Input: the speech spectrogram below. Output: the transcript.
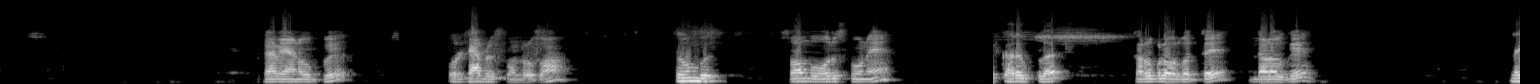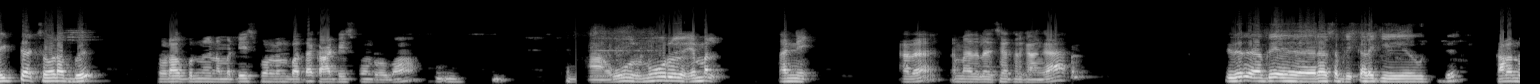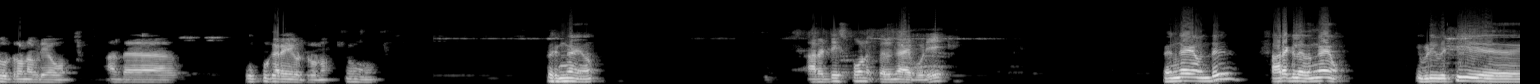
தேவையான உப்பு ஒரு டேபிள் ஸ்பூன் இருக்கும். சோம்பு. சோம்பு ஒரு ஸ்பூனு கருவேப்பிலை. கருவேப்பிலை ஒரு கொத்து இந்த அளவுக்கு. லைட்டா சோடாப்பு. சோடாப்புன்னு நம்ம டீஸ்பூன்லன்னு பார்த்தா கால் டீஸ்பூன் இருக்கும். ஒரு நூறு எம்எல் தண்ணி. அதை நம்ம அதுல சேர்த்துருக்காங்க. இது அப்படியே ரசம் அப்படி கலக்கி ஊற்றிட்டு கலந்து விட்டுறணும் அப்படியேவும் அந்த உப்பு கரையை விட்டுறணும். பெருங்காயம். அரை டீஸ்பூன் பெருங்காய பொடி. வெங்காயம் வந்து அரை கிலோ வெங்காயம். இப்படி வெட்டி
